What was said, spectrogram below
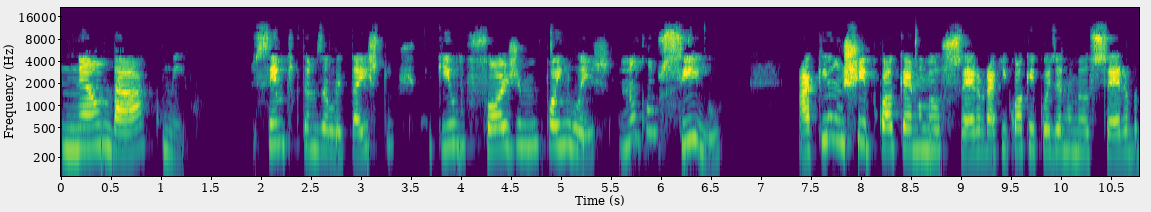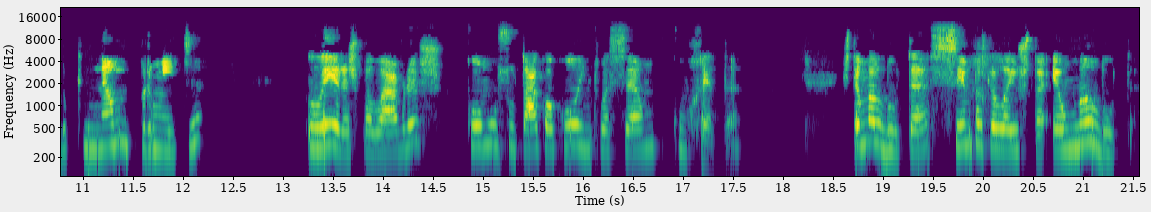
não dá comigo sempre que estamos a ler textos, aquilo foge-me para o inglês. Não consigo. Há aqui um chip qualquer no meu cérebro, há aqui qualquer coisa no meu cérebro que não me permite ler as palavras com o sotaque ou com a intuação correta. Isto é uma luta, sempre que eu leio isto, é uma luta.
